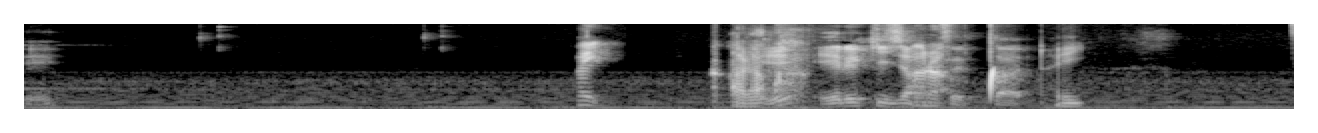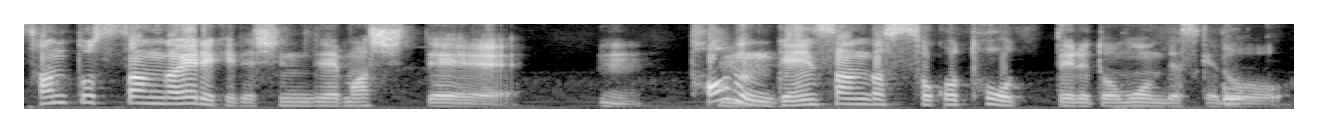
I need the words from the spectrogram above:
え？はい。あら、え？エレキじゃん、絶対。サントスさんがエレキで死んでまして、うん。多分原産がそこ通ってると思うんですけど、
